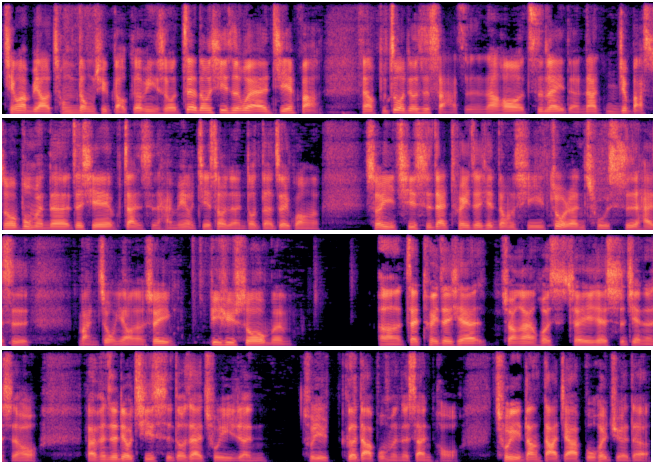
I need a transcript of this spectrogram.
千万不要冲动去搞革命，说这东西是未来的解法，那不做就是傻子，然后之类的，那你就把所有部门的这些暂时还没有接受的人都得罪光了。所以其实，在推这些东西，做人处事还是蛮重要的。所以必须说，我们呃在推这些专案或是推一些实践的时候，百分之六七十都在处理人处理各大部门的山头，处理让大家不会觉得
